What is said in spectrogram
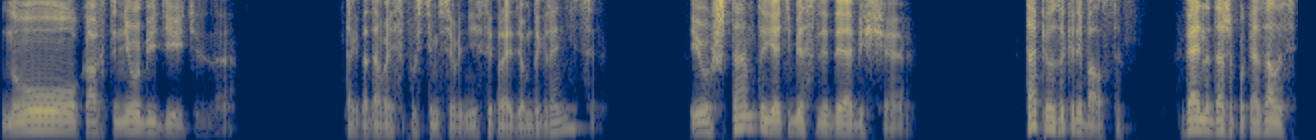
Ну, как-то неубедительно. Тогда давай спустимся вниз и пройдем до границы. И уж там-то я тебе следы обещаю. Тапио заколебался. Вяйна даже показалось,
